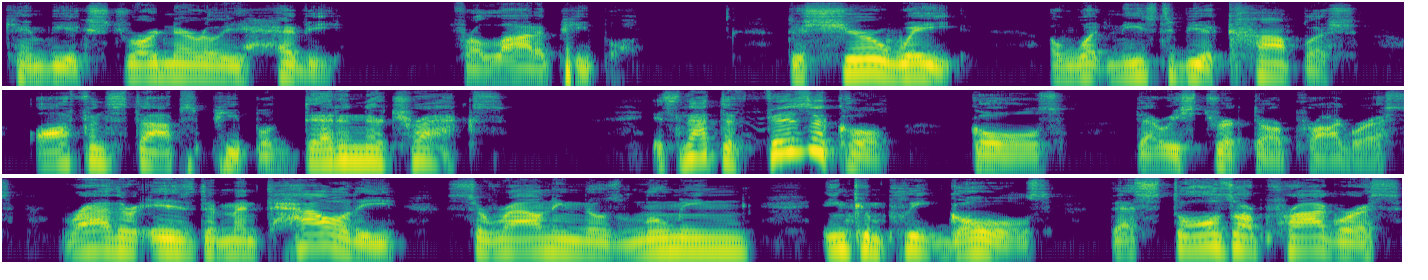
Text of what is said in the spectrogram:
can be extraordinarily heavy for a lot of people. The sheer weight of what needs to be accomplished often stops people dead in their tracks. It's not the physical goals that restrict our progress, rather, is the mentality surrounding those looming, incomplete goals that stalls our progress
